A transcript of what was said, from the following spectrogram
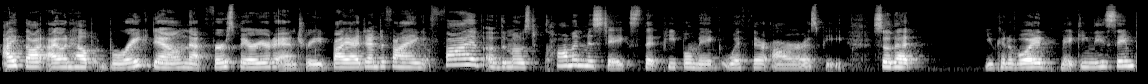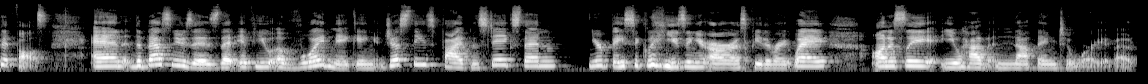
I thought I would help break down that first barrier to entry by identifying five of the most common mistakes that people make with their RRSP so that you can avoid making these same pitfalls. And the best news is that if you avoid making just these five mistakes, then you're basically using your RRSP the right way. Honestly, you have nothing to worry about.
